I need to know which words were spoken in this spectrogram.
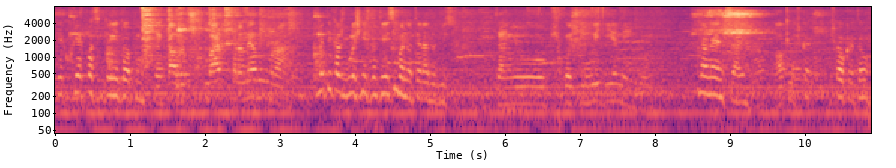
O que, é, que- é que pode ser em topping? Tem calda de chocolate, caramelo e morango. Como é que tem aquelas bolachinhas que não tem em cima? Não tem nada disso. Tenho biscoito moído e amêndoa. Não, não é necessário. Ok. Buscar, buscar o cartão.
